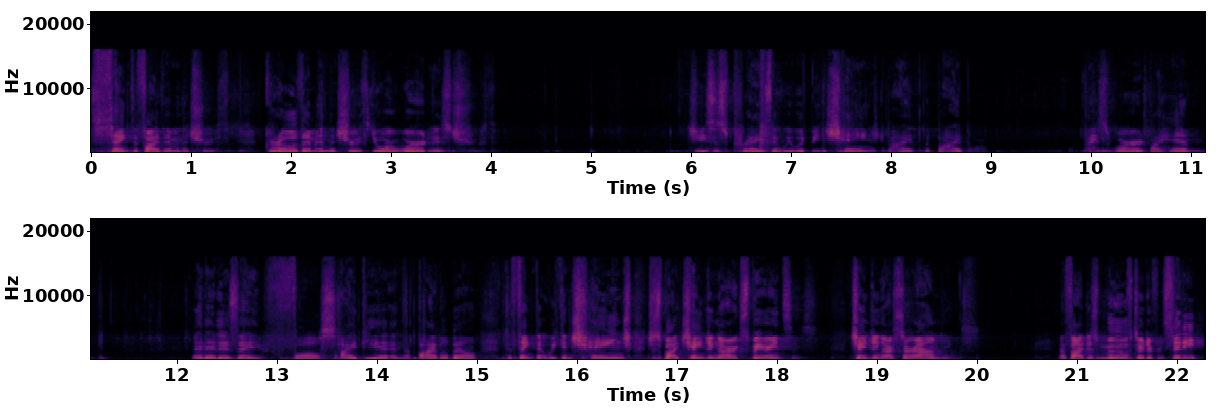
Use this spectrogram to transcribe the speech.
sanctify them in the truth, grow them in the truth. Your word is truth. Jesus prays that we would be changed by the Bible, by his word, by him. And it is a false idea in the Bible Belt to think that we can change just by changing our experiences, changing our surroundings. If I just move to a different city,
